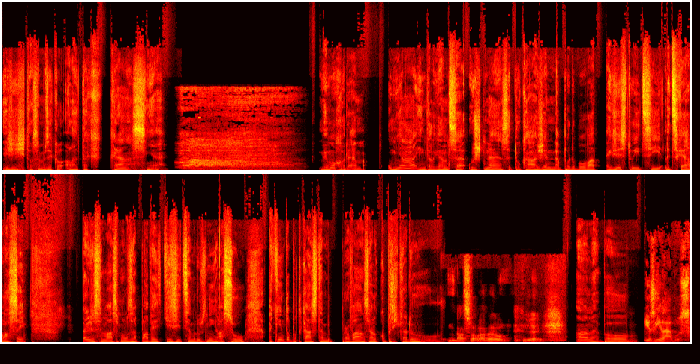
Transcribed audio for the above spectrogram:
Ježíš, to jsem řekl, ale tak krásně. Mimochodem, umělá inteligence už dnes dokáže napodobovat existující lidské hlasy. Takže jsem vás mohl zaplavit tisícem různých hlasů a tímto podcastem by provázel ku příkladu Václav Havel, že a nebo Jiří Rábus.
